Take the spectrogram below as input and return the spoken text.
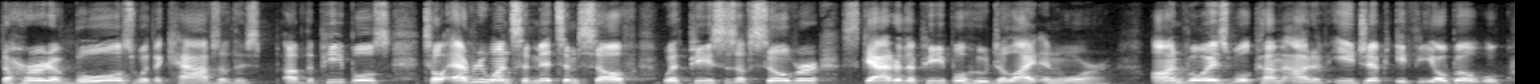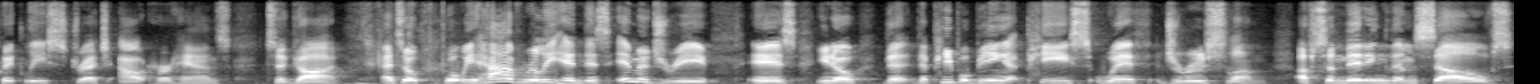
the herd of bulls with the calves of the, of the peoples, till everyone submits himself with pieces of silver. Scatter the people who delight in war. Envoys will come out of Egypt. Ethiopia will quickly stretch out her hands to God. And so, what we have really in this imagery is, you know, the, the people being at peace with Jerusalem, of submitting themselves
